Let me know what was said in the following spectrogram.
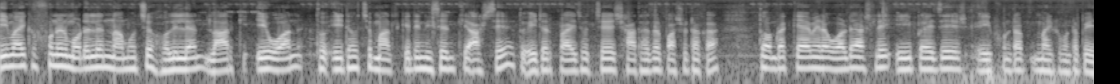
এই মাইক্রোফোনের মডেলের নাম হচ্ছে হলিল্যান্ড লার্ক এ ওয়ান তো এইটা হচ্ছে মার্কেটে রিসেন্টলি আসছে, তো এইটার প্রাইস হচ্ছে সাত হাজার পাঁচশো টাকা। তো আমরা ক্যামেরা ওয়ার্ল্ডে আসলে এই প্রাইজে এই ফোনটা মাইক্রোফোনটা পেয়ে যাই।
